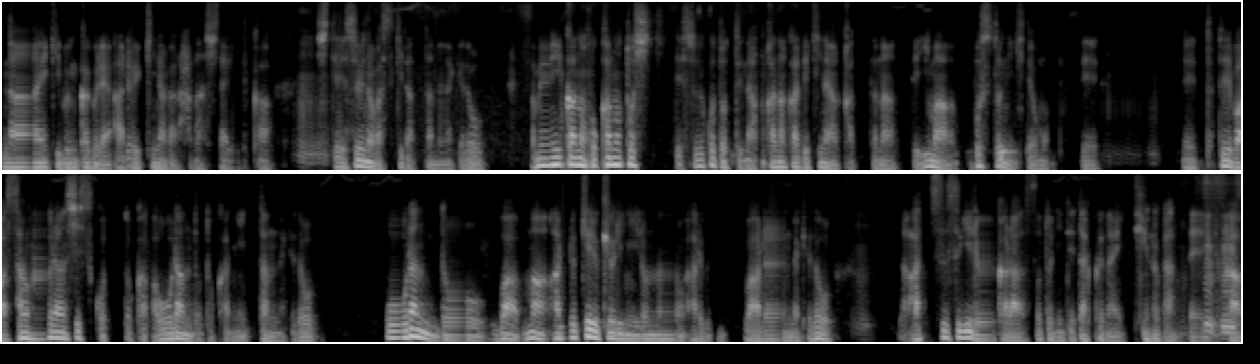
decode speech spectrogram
何駅分かぐらい歩きながら話したりとかうん。して、そういうのが好きだったんだけど、アメリカの他の都市ってそういうことってなかなかできなかったなって、今、ボストンに来て思ってて、で例えばサンフランシスコとかオーランドとかに行ったんだけど、オーランドは、まあ、歩ける距離にいろんなのがあるはあるんだけど、暑すぎるから外に出たくないっていうのがあったりとか、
